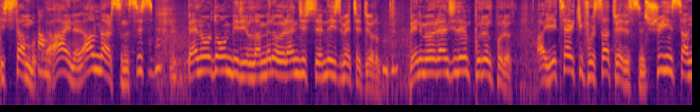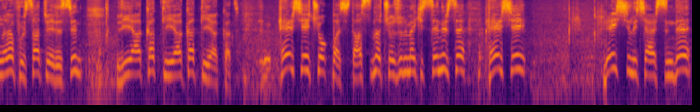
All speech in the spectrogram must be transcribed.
İstanbul. Tamam. Aynen anlarsınız siz. Ben orada 11 yıldan beri öğrenci işlerinde hizmet ediyorum. Benim öğrencilerim pırıl pırıl. Yeter ki fırsat verilsin. Şu insanlara fırsat verilsin. Liyakat, liyakat, liyakat. Her şey çok basit. Aslında çözülmek istenirse her şey 5 yıl içerisinde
